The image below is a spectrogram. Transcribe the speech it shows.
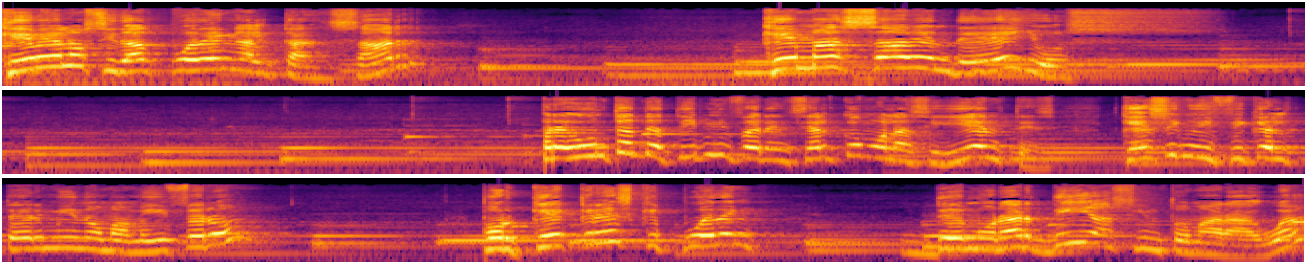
¿Qué velocidad pueden alcanzar? ¿Qué más saben de ellos? Preguntas de tipo inferencial como las siguientes. ¿Qué significa el término mamífero? ¿Por qué crees que pueden demorar días sin tomar agua?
